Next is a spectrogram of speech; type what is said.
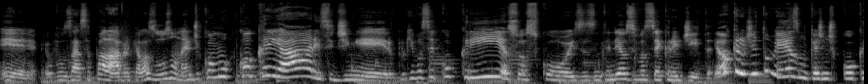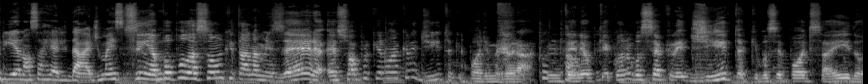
é, eu vou usar essa palavra que elas usam, né? De como cocriar esse dinheiro. Porque você cocria suas coisas, entendeu? Se você acredita. Eu acredito mesmo que a gente cocria a nossa realidade, mas Sim, a população que tá na miséria é só porque não acredita que pode melhorar. Total. Entendeu? Porque quando você acredita que você pode sair do-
